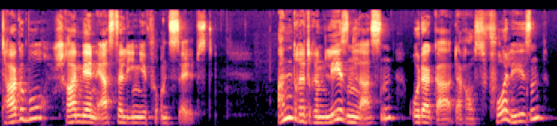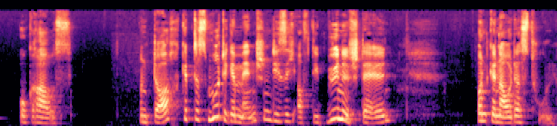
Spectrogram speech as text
Tagebuch schreiben wir in erster Linie für uns selbst. Andere drin lesen lassen oder gar daraus vorlesen? Oh Graus. Und doch gibt es mutige Menschen, die sich auf die Bühne stellen und genau das tun.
